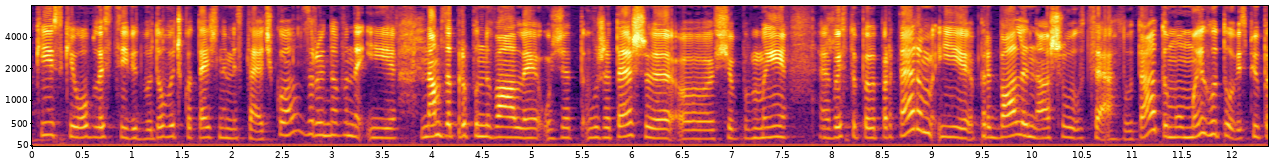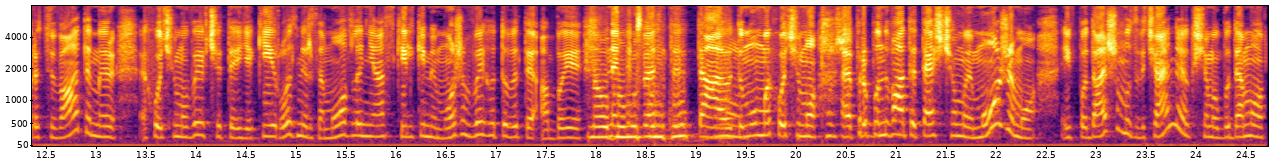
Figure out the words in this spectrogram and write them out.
в Київській області відбудовують котечне містечко зруйноване, і нам запропонували уже, уже теж, е, щоб ми виступили партнером і придбали нашу цеглу. Та? Тому ми готові співпрацювати. Ми хочемо вивчити, який розмір замовлення, скільки ми можемо виготовити, аби На не підвести. Та, Ну, тому ми хочемо е, пропонувати те, що ми можемо, і в подальшому, звичайно, якщо ми будемо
